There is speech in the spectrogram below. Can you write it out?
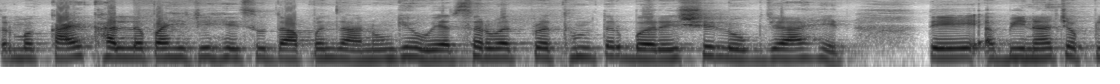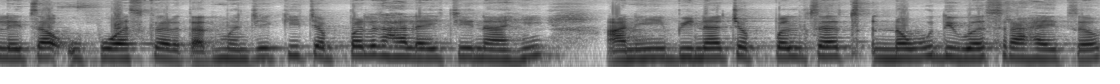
तर मग काय खाल्लं पाहिजे हे सुद्धा आपण जाणून घेऊयात. सर्वात प्रथम तर बरेचसे लोक जे आहेत ते बिना चप्पलेचा उपवास करतात. म्हणजे की चप्पल घालायची नाही आणि बिना चप्पलचाच नऊ दिवस राहायचं.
